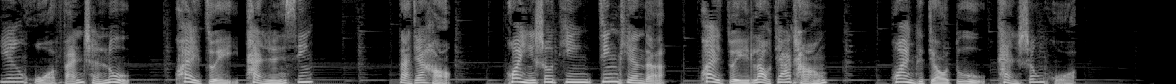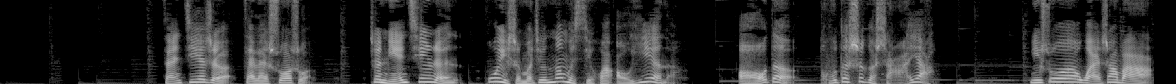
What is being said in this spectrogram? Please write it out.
烟火凡尘路，快嘴探人心。大家好，欢迎收听今天的快嘴唠家常，换个角度看生活。咱接着再来说说，这年轻人为什么就那么喜欢熬夜呢？熬的图的是个啥呀？你说晚上吧，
